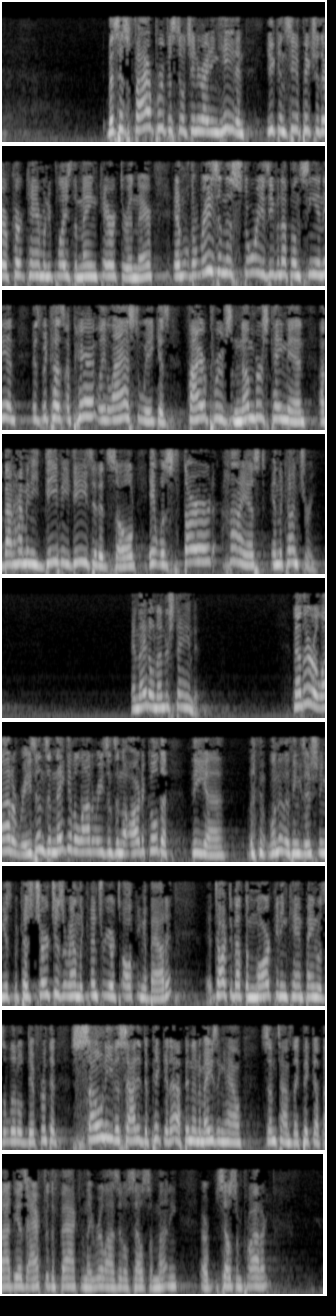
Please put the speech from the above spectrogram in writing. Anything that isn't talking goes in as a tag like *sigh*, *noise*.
But says fireproof is still generating heat, and you can see a picture there of Kirk Cameron who plays the main character in there. And the reason this story is even up on CNN is because apparently last week, as Fireproof's numbers came in about how many DVDs it had sold, it was third highest in the country. And they don't understand it. Now there are a lot of reasons, and they give a lot of reasons in the article. The the uh, *laughs* one of the things interesting is because churches around the country are talking about it. It talked about the marketing campaign was a little different, that Sony decided to pick it up. Isn't it amazing how sometimes they pick up ideas after the fact when they realize it'll sell some money or sell some product?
